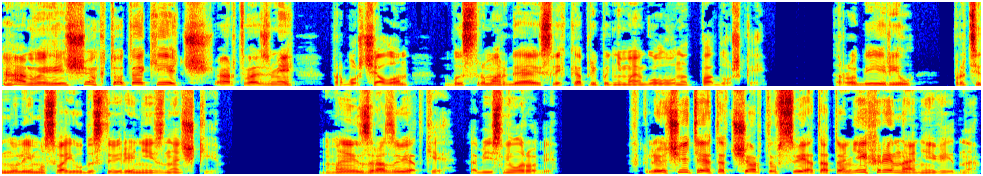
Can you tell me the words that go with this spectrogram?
«А вы еще кто такие, черт возьми?» — пробурчал он, быстро моргая и слегка приподнимая голову над подушкой. Робби и Рил протянули ему свои удостоверения и значки. «Мы из разведки», — объяснил Робби. «Включите этот чертов свет, а то ни хрена не видно».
